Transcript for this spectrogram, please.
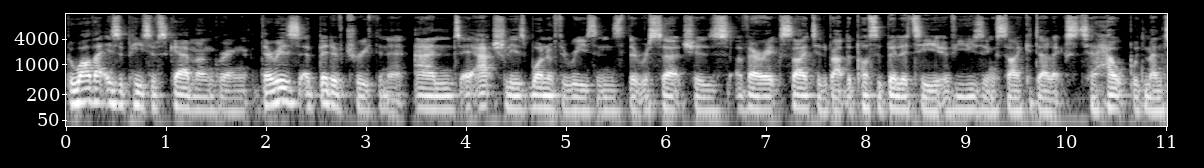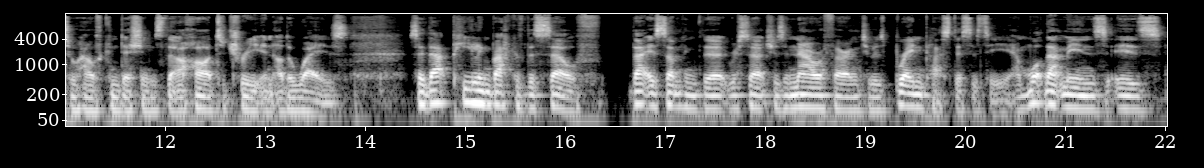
But while that is a piece of scaremongering, there is a bit of truth in it, and it actually is one of the reasons that researchers are very excited about the possibility of using psychedelics to help with mental health conditions that are hard to treat in other ways. So that peeling back of the self that is something that researchers are now referring to as brain plasticity. And what that means is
